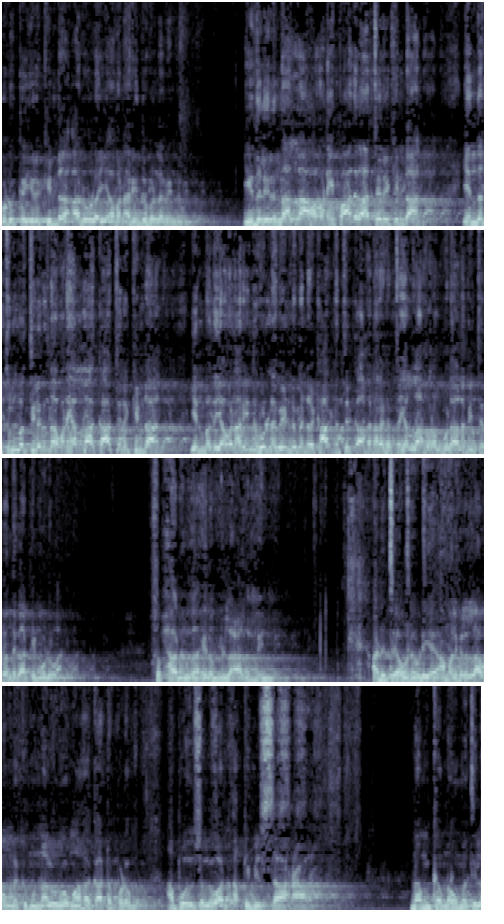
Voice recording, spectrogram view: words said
கொடுக்க இருக்கின்ற அருளை அவன் அறிந்து கொள்ள வேண்டும். இதிலிருந்து அல்லாஹ் அவனை பாதுகாத்திருக்கின்றான். எந்த துன்பத்திலிருந்து அவனை அல்லாஹ் காத்திருக்கின்றான் என்பதை அவன் அறிந்து கொள்ள வேண்டும் என்ற காரணத்திற்காக நரகத்தை அல்லாஹ் ரபுல் ஆலமின் திறந்து காட்டி மூடுவான். சுப்ஹானல்லாஹி ரப்பில் அடுத்து அவனுடைய அமல்கள் எல்லாம் அவனுக்கு முன்னால் உருவமாக காட்டப்படும். அப்போது சொல்லுவான் அக்கிமிஸ் நம் கம் நௌமத்தில்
